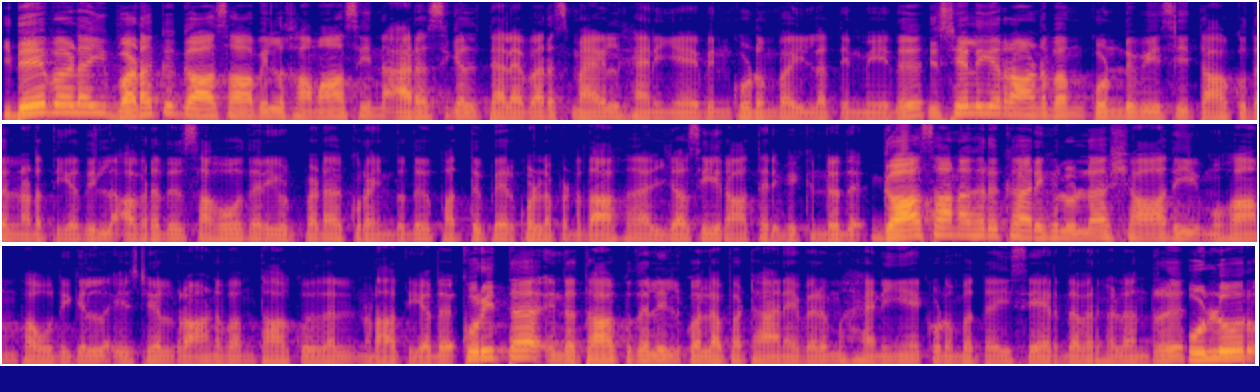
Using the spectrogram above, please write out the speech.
இதேவேளை வடக்கு காசாவில் ஹமாஸின் அரசியல் தலைவர் ஸ்மைல் ஹனியேவின் குடும்ப இல்லத்தின் மீது இஸ்ரேலிய ராணுவம் கொண்டு வீசி தாக்குதல் நடத்தியதில் அவரது சகோதரி உட்பட குறைந்தது பத்து பேர் கொல்லப்பட்டதாக அல் ஜசீரா தெரிவிக்கின்றது. காசா நகருக்கு அருகிலுள்ள ஷாதி முகாம் பகுதியில் இஸ்ரேல் ராணுவம் தாக்குதல் நடத்தியது. குறித்த இந்த தாக்குதலில் கொல்லப்பட்ட அனைவரும் ஹனியே குடும்பத்தை சேர்ந்தவர்கள் என்று உள்ளூர்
